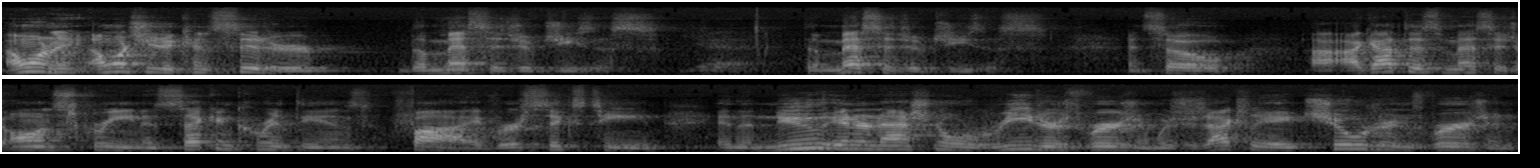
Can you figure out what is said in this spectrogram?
I want, to, I want you to consider the message of Jesus. The message of Jesus. And so I got this message on screen. It's 2 Corinthians 5, verse 16, in the New International Reader's Version, which is actually a children's version.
